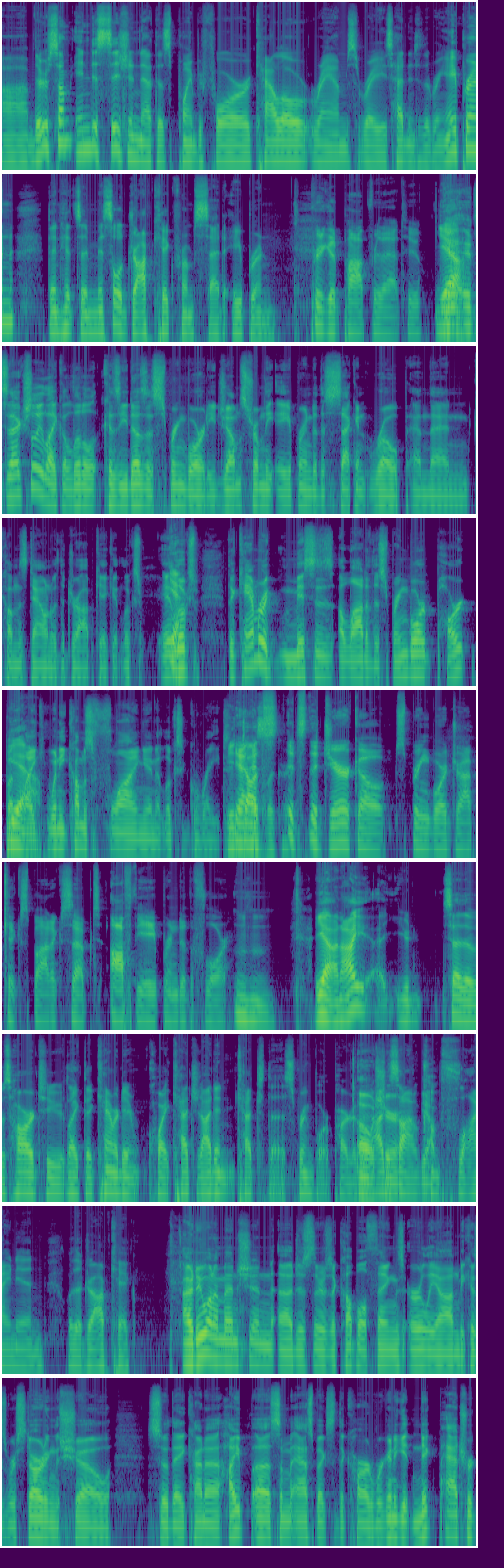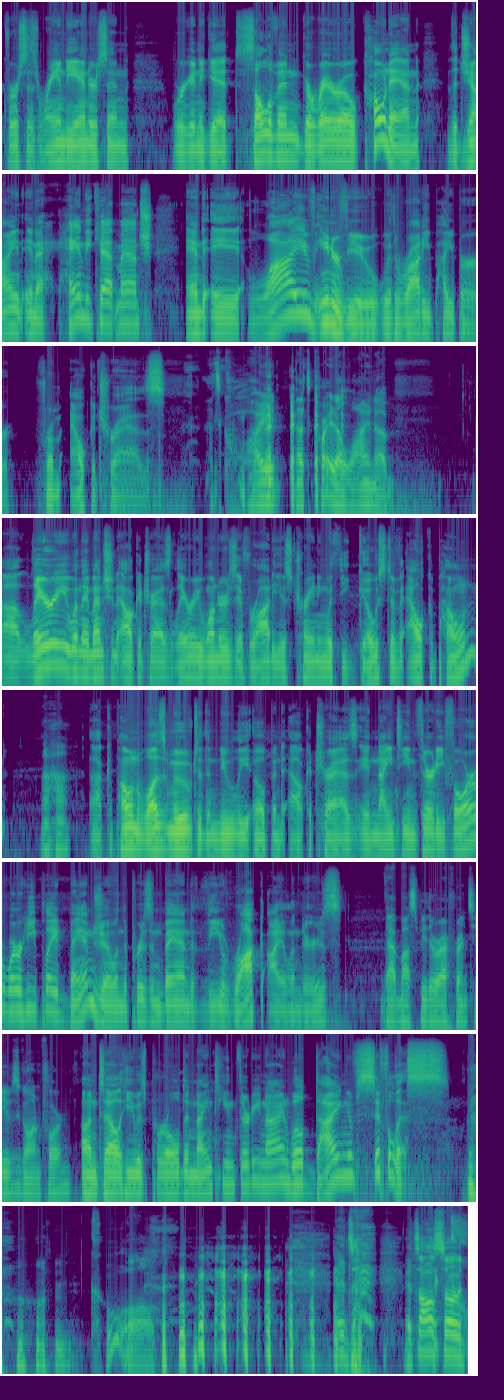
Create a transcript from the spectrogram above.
Um, there's some indecision at this point before Calo rams Rey's head into the ring apron, then hits a missile drop kick from said apron. Pretty good pop for that too. Yeah, it's actually like a little because he does a springboard. He jumps from the apron to the second rope and then comes down with the drop kick. It looks, it Yeah. looks. The camera misses a lot of the springboard part, but Yeah. like when he comes flying in, it looks great. It yeah, does it's, look great. it's the Jericho springboard drop kick spot, except off the apron to the floor. Mm-hmm. Yeah, and I uh, you said it was hard to like the camera didn't quite catch it. I didn't catch the springboard part of Oh, it. I sure, just saw him yeah. come flying in with a drop kick. I do want to mention uh, just there's a couple things early on because we're starting the show, so they kind of hype uh, some aspects of the card. We're going to get Nick Patrick versus Randy Anderson. We're going to get Sullivan, Guerrero, Konnan, the Giant in a handicap match, and a live interview with Roddy Piper from Alcatraz. That's quite that's quite a lineup. Uh, Larry, when they mention Alcatraz, Larry wonders if Roddy is training with the ghost of Al Capone. Uh huh. Uh, Capone was moved to the newly opened Alcatraz in 1934, where he played banjo in the prison band the Rock Islanders That must be the reference he was going for. until he was paroled in 1939 while dying of syphilis. Cool. it's it's also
